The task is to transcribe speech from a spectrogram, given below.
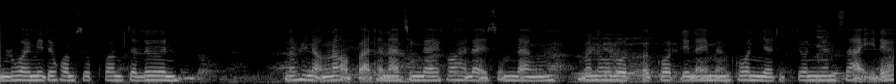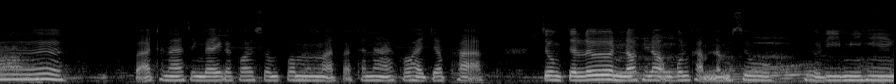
ำรวยมีแต่ความสุขความเจริญนะพี่น้องเนาะปรารถนาสิ่งใดขอให้ได้สมดัง มโนรถปรากฏอยู่ในเมืองคนอย่าถูกจนเงินใส่เด้อปรารถนาสิ่งใดก็ขอสมความมุ่งมั่นปรารถนาขอให้เจ้าภาพ จงเจริญเนาะพี่น้องบุญคำนำสู่อยู่ดีมีแหง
